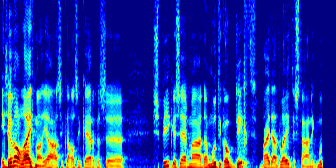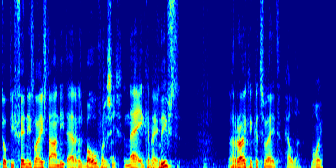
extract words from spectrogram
Ik ben wel een live man, ja. Als ik, als ik ergens eh speaker, zeg maar, dan moet ik ook dicht bij de atleten staan. Ik moet op die finishlijn staan, niet ergens boven. Precies. Nee, ik heb het liefst, ruik ik het zweet. Helder, mooi.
